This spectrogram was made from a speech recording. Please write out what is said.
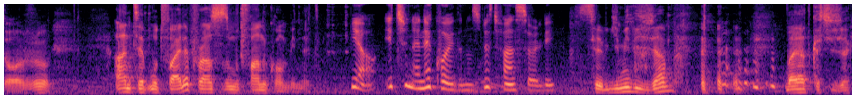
Doğru. Antep mutfağıyla Fransız mutfağını kombinledim. Ya içine ne koydunuz lütfen söyleyin. Sevgimi diyeceğim. Bayat kaçacak.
